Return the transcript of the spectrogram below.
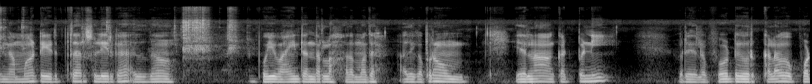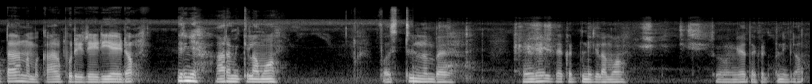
எங்கள் அம்மாட்ட எடுத்து தர சொல்லியிருக்கேன். அதுதான். போய் வாங்கிட்டு வந்துடலாம். அதை மொதல் அதுக்கப்புறம் இதெல்லாம் கட் பண்ணி ஒரு இதில் போட்டு ஒரு கலவை போட்டால் நம்ம காரப்பொரி ரெடி ஆகிடும் சரிங்க ஆரம்பிக்கலாமா? ஃபஸ்ட்டு நம்ம வெங்காயத்தை கட் பண்ணிக்கலாமா? ஸோ வெங்காயத்தை கட் பண்ணிக்கலாம்.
